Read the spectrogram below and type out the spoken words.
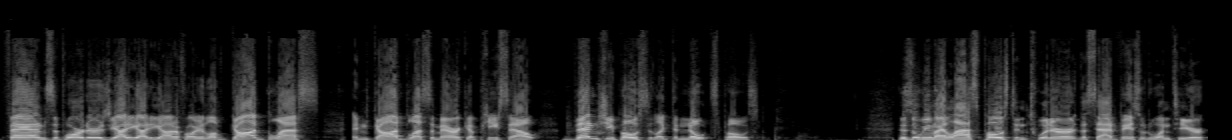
fans, supporters, yada yada yada for all your love. God bless and God bless America. Peace out. Then she posted like the notes post. This will be my last post in Twitter, the sad face with one tear.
